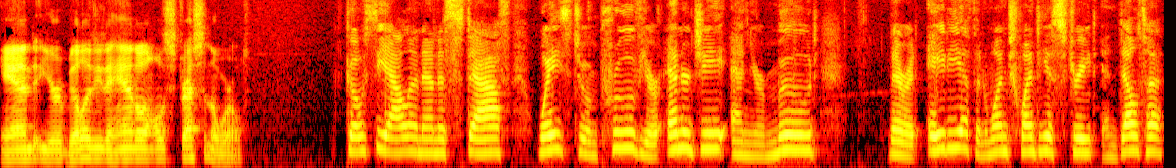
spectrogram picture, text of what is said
and your ability to handle all the stress in the world. Go see Alan and his staff, ways to improve your energy and your mood. They're at 80th and 120th Street in Delta.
